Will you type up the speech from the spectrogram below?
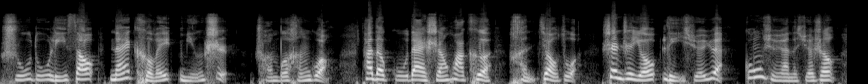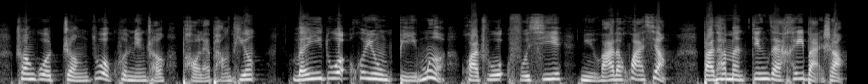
熟读离骚”乃可为名士，传播很广。他的古代神话课很叫座，甚至有理学院、工学院的学生穿过整座昆明城跑来旁听。闻一多会用笔墨画出伏羲、女娲的画像，把它们钉在黑板上，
